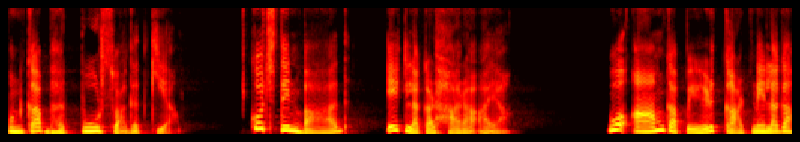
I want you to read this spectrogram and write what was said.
उनका भरपूर स्वागत किया। कुछ दिन बाद एक लकड़हारा आया। वो आम का पेड़ काटने लगा,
